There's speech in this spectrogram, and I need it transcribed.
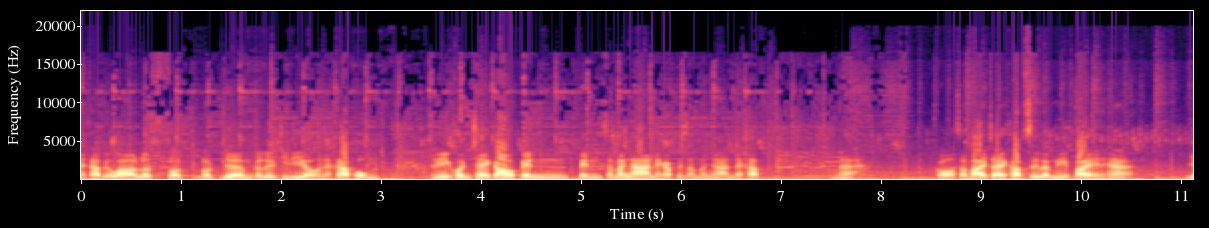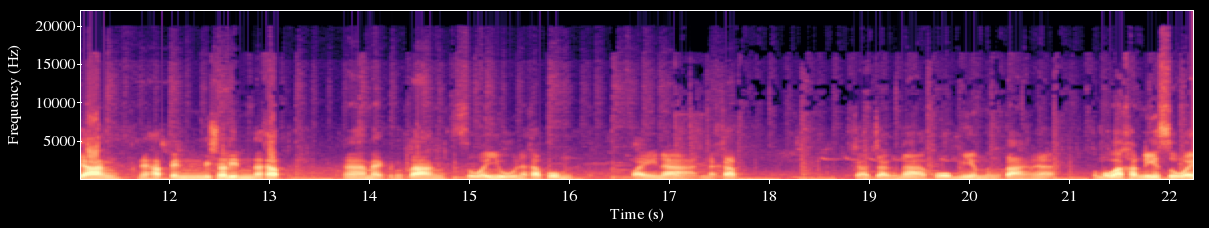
นะครับเรียกว่ารถสดรถเดิมกันเลยทีเดียวนะครับผม อันนี้คนใช้เก่าเป็นเป็นสำนักงานนะครับ เป็นสำนักงานนะครับ นะ ก็สบายใจครับซื้อแบบนี้ไปนะฮะ ยางนะครับเป็นมิชลินนะครับ อ่าแม็กต่างๆ สวยอยู่นะครับผม ไฟหน้านะครับกระจังหน้าโครเมียมต่างๆนะฮะต้องบอกว่าคันนี้สวย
